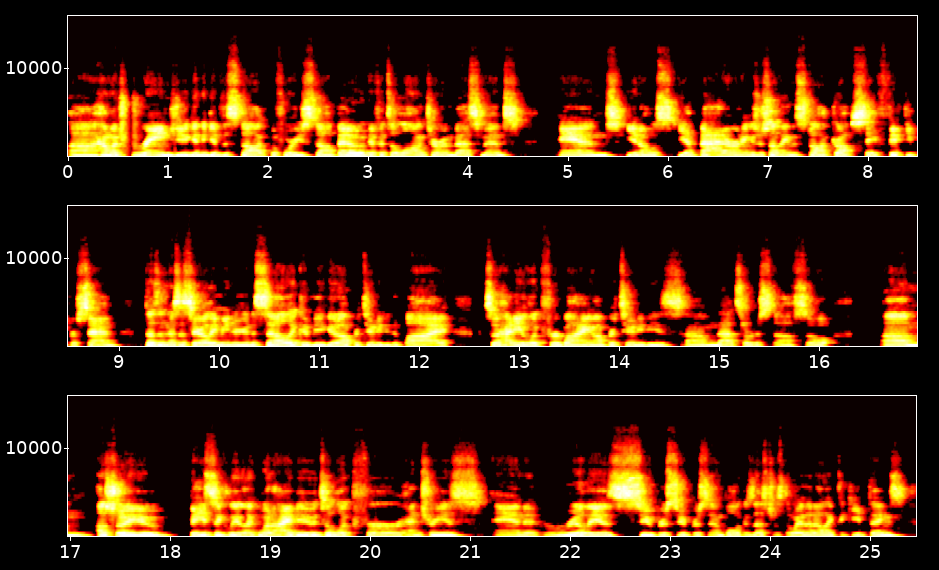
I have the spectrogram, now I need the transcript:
uh, how much range are you going to give the stock before you stop out? If it's a long term investment and you know you have bad earnings or something, the stock drops say fifty percent, doesn't necessarily mean you're going to sell. It could be a good opportunity to buy. So how do you look for buying opportunities? Um, that sort of stuff. So um, I'll show you basically like what I do to look for entries, and it really is super super simple because that's just the way that I like to keep things.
